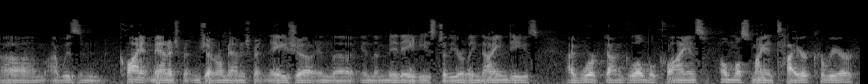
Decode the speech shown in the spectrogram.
Um, I was in client management and general management in Asia in the in the mid 80s to the early 90s. I've worked on global clients almost my entire career.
